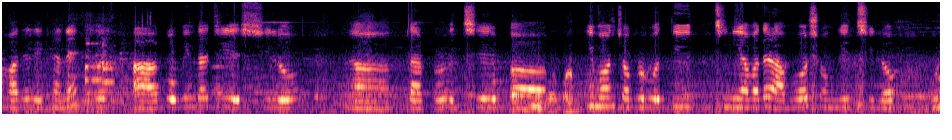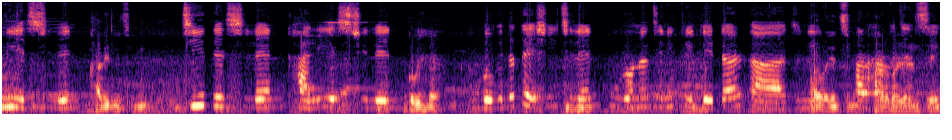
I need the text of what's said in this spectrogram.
আমাদের এখানে। গোবিন্দাজি এসেছিল তারপর হচ্ছে ইমন চক্রবর্তী যিনি আমাদের আবহাওয়া সংগীত ছিল উনি এসেছিলেন। খালি দিয়েছেন জিৎ এসেছিলেন খালি এসেছিলেন। গোবিন্দ। গোবিন্দা তো এসেই ছিলেন পুরোনো যিনি ক্রিকেটার যিনি হরভজন সিং।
